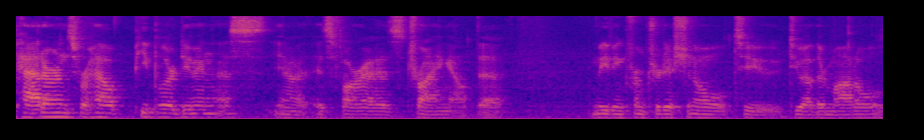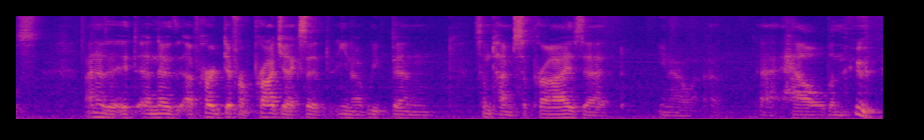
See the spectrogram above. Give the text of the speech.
patterns for how people are doing this? You know, as far as trying out the moving from traditional to to other models I know that it, I know that I've heard different projects that you know we've been sometimes surprised at you know uh, uh, how the move,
